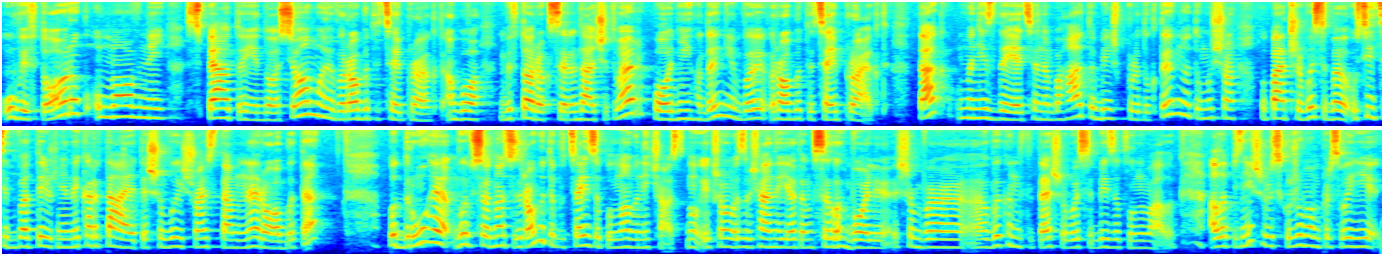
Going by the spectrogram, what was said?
У вівторок умовний з 5 до 7 ви робите цей проект, або вівторок, середа, четвер по одній годині ви робите цей проект. Так, мені здається, набагато більш продуктивно, тому що, по-перше, ви себе усі ці два тижні не картаєте, що ви щось там не робите. По-друге, ви все одно це зробите в цей запланований час. Ну, якщо звичайно, є там сила волі, щоб е, виконати те, що ви собі запланували. Але пізніше розкажу вам про свої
